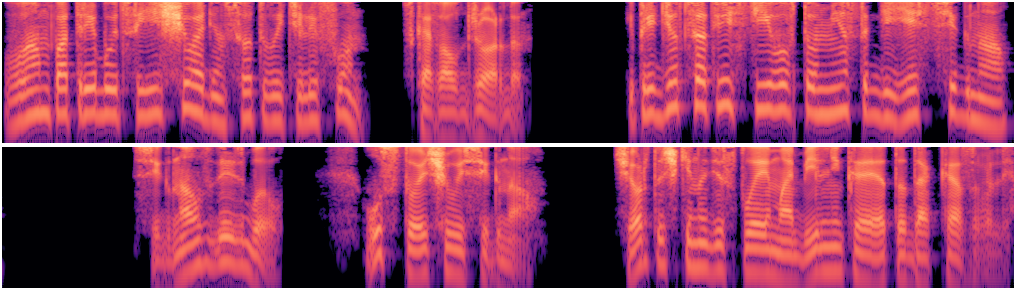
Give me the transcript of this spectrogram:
«Вам потребуется еще один сотовый телефон», — сказал Джордан. «И придется отвезти его в то место, где есть сигнал. Сигнал здесь был. Устойчивый сигнал. Черточки на дисплее мобильника это доказывали.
